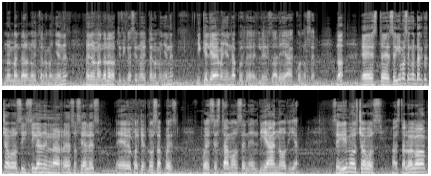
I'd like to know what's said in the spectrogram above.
me mandaron ahorita en la mañana. Bueno, me mandó la notificación ahorita en la mañana y que el día de mañana pues les daré a conocer, ¿no? Este, seguimos en contacto, chavos, y sigan en las redes sociales. Eh, cualquier cosa, pues, pues estamos en el día no día. Seguimos, chavos. Hasta luego.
